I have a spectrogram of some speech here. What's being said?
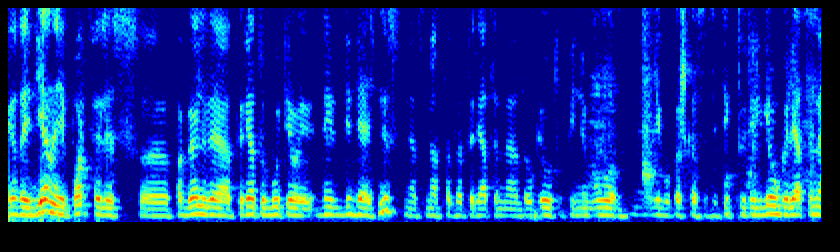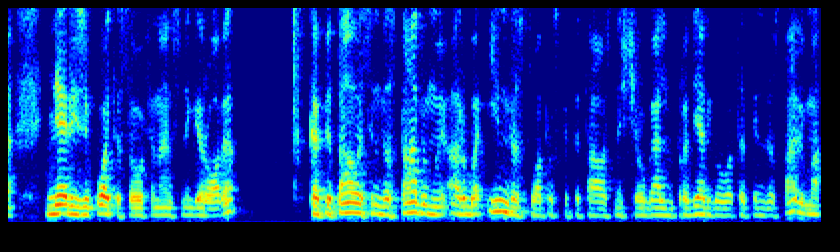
juodai dienai portfelis pagalvė turėtų būti didesnis, nes mes tada turėtume daugiau tų pinigų, jeigu kažkas atsitiktų ir ilgiau galėtume nerizikuoti savo finansinę gerovę kapitalas investavimui arba investuotas kapitalas, nes čia jau galim pradėti galvoti apie investavimą,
